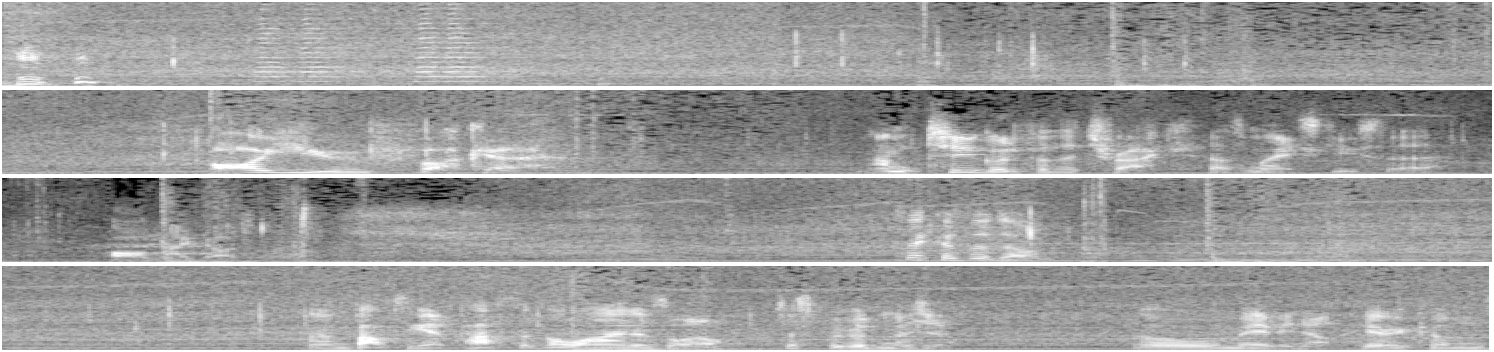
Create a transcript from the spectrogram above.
oh, you fucker. I'm too good for the track. That's my excuse there. Oh my god. Sick as a dog. I'm about to get past at the line as well, just for good measure. Oh, maybe not. Here he comes.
